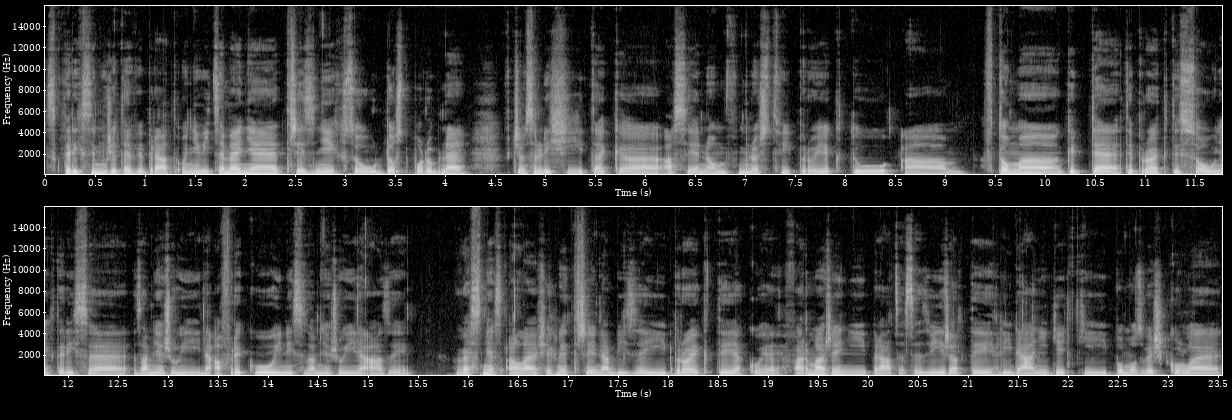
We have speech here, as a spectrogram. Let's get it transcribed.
z kterých si můžete vybrat. Oni víceméně tři z nich jsou dost podobné. V čem se liší, tak eh, asi jenom v množství projektů a v tom, eh, kde ty projekty jsou. Některý se zaměřují na Afriku, jiný se zaměřují na Asii. Vesměs ale všechny tři nabízejí projekty, jako je farmaření, práce se zvířaty, hlídání dětí, pomoc ve škole,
